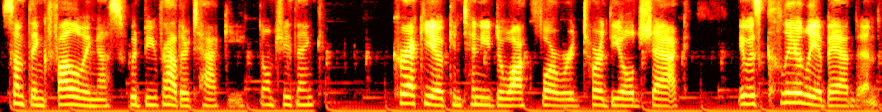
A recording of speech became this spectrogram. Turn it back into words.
Something following us would be rather tacky, don't you think? Korekiyo continued to walk forward toward the old shack. It was clearly abandoned,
